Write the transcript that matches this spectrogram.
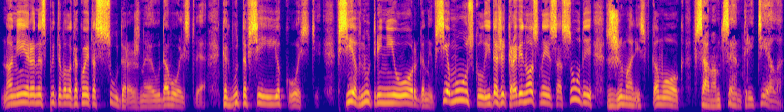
но Мирон испытывала какое-то судорожное удовольствие, как будто все ее кости, все внутренние органы, все мускулы и даже кровеносные сосуды сжимались в комок в самом центре тела.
